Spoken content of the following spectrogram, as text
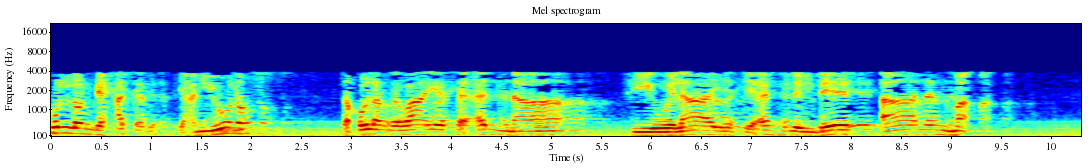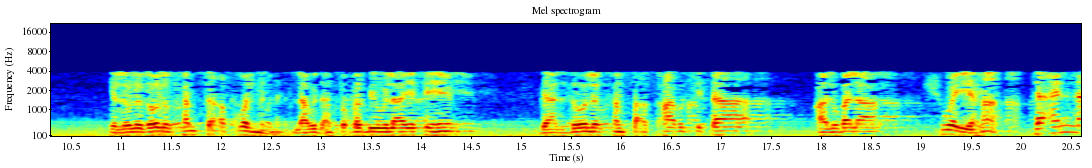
كل بحسب يعني يونس تقول الرواية أن في ولاية أهل البيت آنا ما. قالوا له ذول الخمسة أفضل منك لابد أن تقر بولايتهم. قال ذول الخمسة أصحاب الكتاب. قالوا بلى شوية ها. تأنى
